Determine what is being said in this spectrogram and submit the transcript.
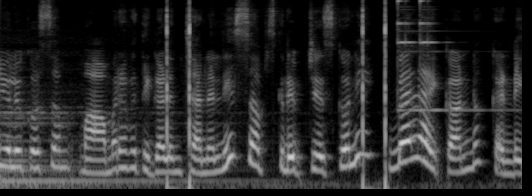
వీడియోల కోసం మా అమరావతి గళం ఛానల్ని సబ్స్క్రైబ్ చేసుకొని బెల్ ఐకాన్ నొక్కండి.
